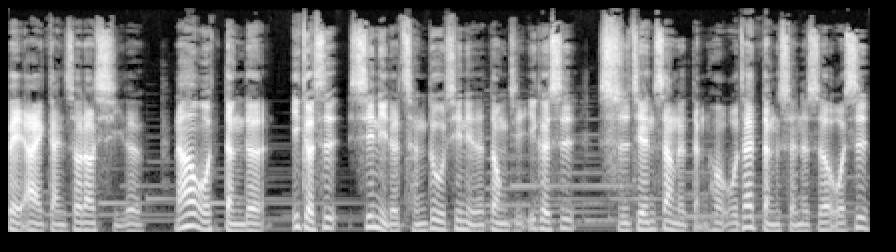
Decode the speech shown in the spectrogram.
被爱，感受到喜乐。然后我等的。一个是心理的程度、心理的动机，一个是时间上的等候。我在等神的时候，我是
